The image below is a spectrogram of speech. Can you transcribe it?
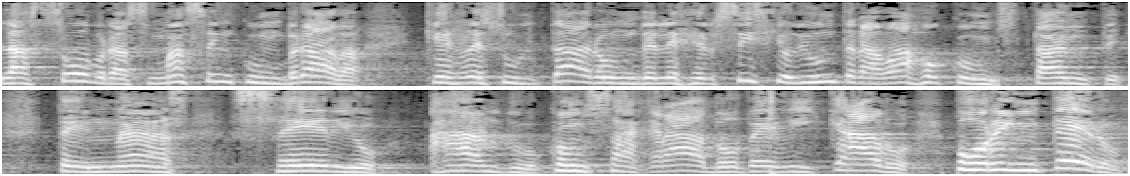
las obras más encumbradas que resultaron del ejercicio de un trabajo constante, tenaz, serio, arduo, consagrado, dedicado, por entero.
